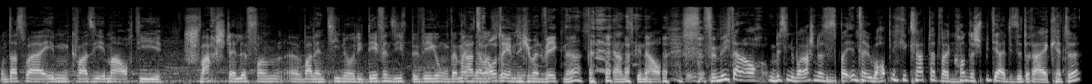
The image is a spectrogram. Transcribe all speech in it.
Und das war eben quasi immer auch die Schwachstelle von äh, Valentino, die Defensivbewegung. Wenn man ja, traut so er ihm nicht über den Weg, ne? Ganz genau. Für mich dann auch ein bisschen überraschend, dass es bei Inter überhaupt nicht geklappt hat, weil mhm. Conte spielt ja diese Dreierkette.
